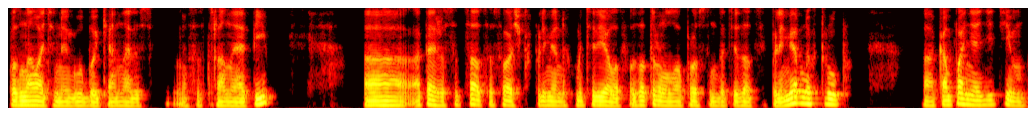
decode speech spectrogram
познавательный и глубокий анализ со стороны API. Опять же, Ассоциация сварщиков полимерных материалов затронула вопрос стандартизации полимерных труб, а, компания Additim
